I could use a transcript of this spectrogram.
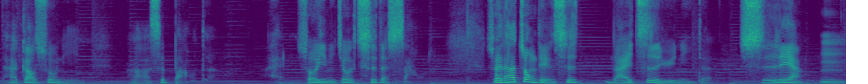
它告诉你啊是饱的，嘿，所以你就吃的少了。所以它重点是来自于你的食量，嗯，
